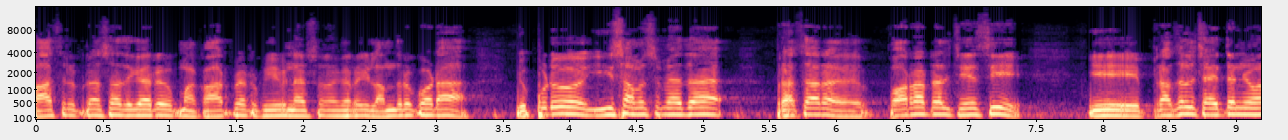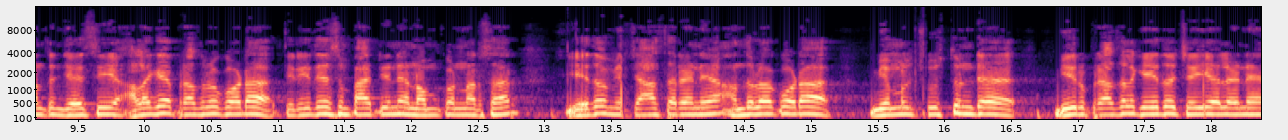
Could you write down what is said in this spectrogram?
పాసిల్ ప్రసాద్ గారు మా కార్పొరేటర్ పివి నరసింహ గారు వీళ్ళందరూ కూడా ఇప్పుడు ఈ సమస్య మీద ప్రచార పోరాటాలు చేసి ఈ ప్రజలు చైతన్యవంతం చేసి అలాగే ప్రజలు కూడా తెలుగుదేశం పార్టీనే నమ్ముకున్నారు సార్. ఏదో మీరు చేస్తారని అందులో కూడా మిమ్మల్ని చూస్తుంటే మీరు ప్రజలకు ఏదో చేయాలనే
